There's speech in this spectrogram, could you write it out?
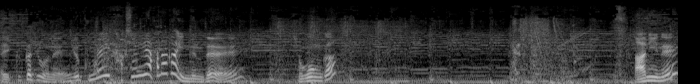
아니 끝까지 오네. 이거 분명히 각성이 하나가 있는데 저건가? 아니네?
